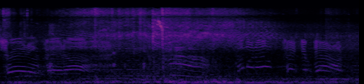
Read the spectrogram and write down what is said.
Training paid off. Someone else take him down.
